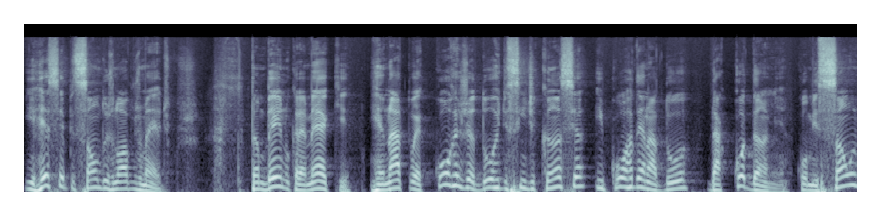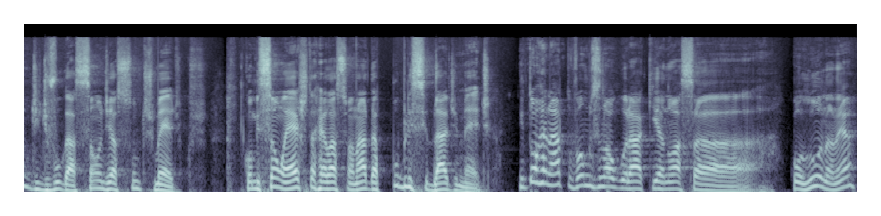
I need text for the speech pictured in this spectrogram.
e recepção dos novos médicos. Também no CREMEC, Renato é corregedor de sindicância e coordenador da CODAME, Comissão de Divulgação de Assuntos Médicos. Comissão esta relacionada à publicidade médica. Então, Renato, vamos inaugurar aqui a nossa coluna, né?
